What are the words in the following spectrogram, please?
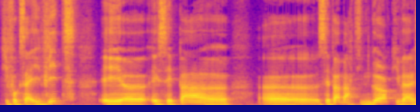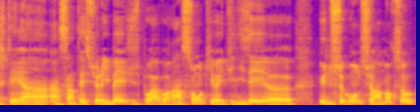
qu'il faut que ça aille vite et euh, et c'est pas euh, euh, c'est pas Martin Gore qui va acheter un, un synthé sur eBay juste pour avoir un son qui va utiliser euh, une seconde sur un morceau.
